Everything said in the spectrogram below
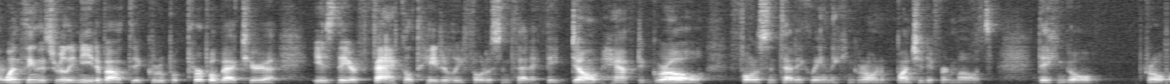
One thing that's really neat about the group of purple bacteria is they are facultatively photosynthetic. They don't have to grow photosynthetically and they can grow in a bunch of different modes. They can go grow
